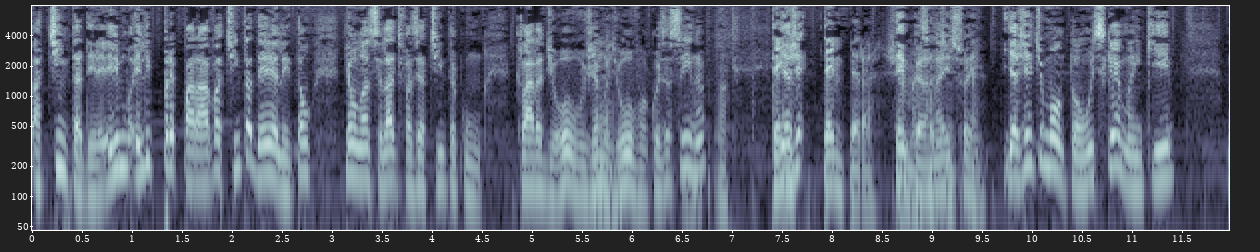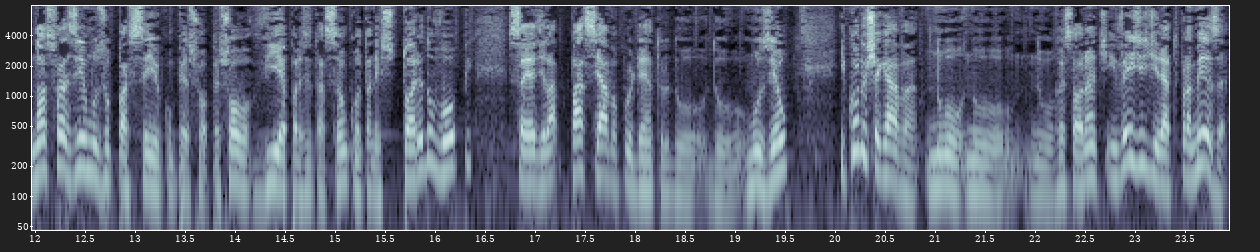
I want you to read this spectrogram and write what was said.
a tinta dele. Ele, ele preparava a tinta dele. Então tem um lance lá de fazer a tinta com clara de ovo, gema é. de ovo, uma coisa assim, né? Tem, gente, tempera. Tempera, né? Tinta, Isso aí. É. E a gente montou um esquema em que nós fazíamos o passeio com o pessoal. O pessoal via a apresentação, contando a história do Volpe, saía de lá, passeava por dentro do, do museu. E quando chegava no, no, no restaurante, em vez de ir direto para a mesa,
